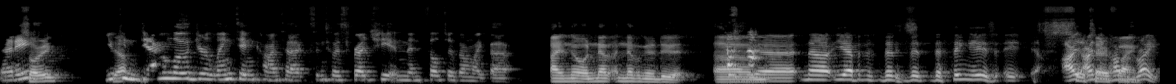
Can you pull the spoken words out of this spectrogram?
Ready? sorry. You Yeah. can download your LinkedIn contacts into a spreadsheet and then filter them like that. I know, I'm never, I'm never gonna do it. Um, yeah, no, yeah, but the the, the, the thing is, it, it's I, so I think terrifying. Hans right.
